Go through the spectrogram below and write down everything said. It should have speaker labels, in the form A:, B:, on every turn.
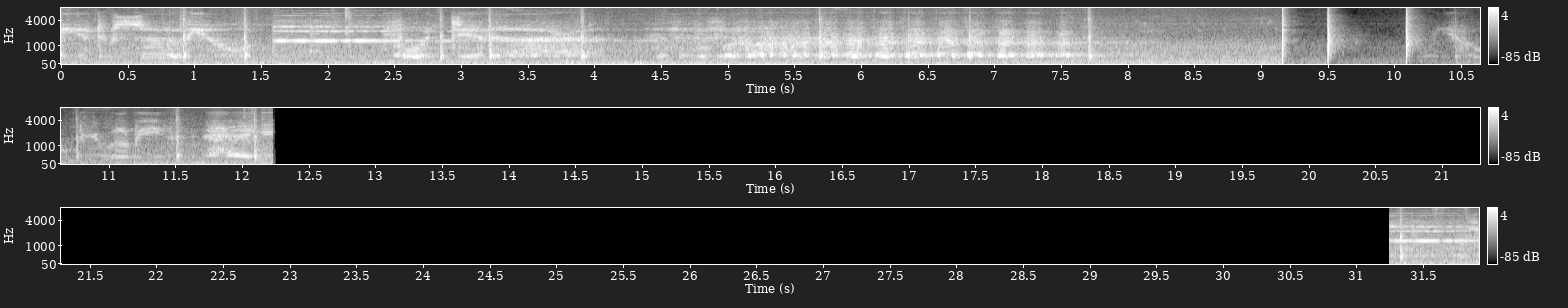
A: Here to serve you for dinner.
